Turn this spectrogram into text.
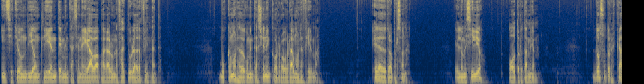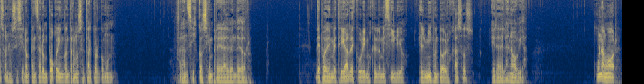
insistió un día un cliente mientras se negaba a pagar una factura de OfficeNet. Buscamos la documentación y corroboramos la firma. Era de otra persona. El domicilio, otro también. Dos o tres casos nos hicieron pensar un poco y encontramos el factor común. Francisco siempre era el vendedor. Después de investigar descubrimos que el domicilio, el mismo en todos los casos, era de la novia. Un amor,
